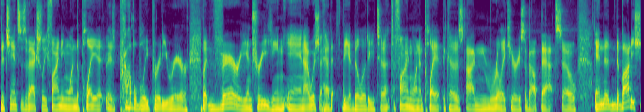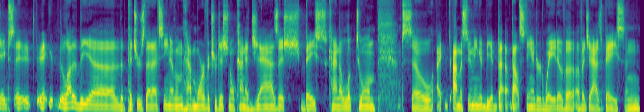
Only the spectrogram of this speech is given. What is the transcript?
the chances of actually finding one to play it is probably pretty rare, but very intriguing. And I wish I had the ability to, to find one and play it because I'm really curious about that. So, and the, the body shapes, it, it, a lot of the, uh, the pictures that I've seen of them have more of a traditional kind of jazzish bass kind of look to them. So I, I'm assuming it'd be a about standard weight of a, of a jazz bass and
